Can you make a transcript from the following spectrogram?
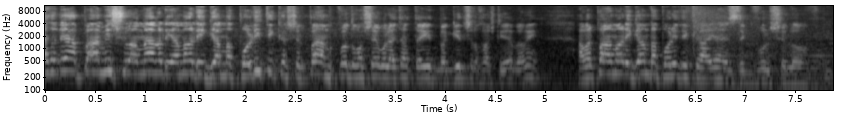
אתה יודע, פעם מישהו אמר לי, אמר לי, גם הפוליטיקה של פעם, כבוד ראש העיר אולי אתה תעיד בגיל שלך שתהיה בריא, אבל פעם אמר לי, גם בפוליטיקה היה איזה גבול שלא עוברים.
